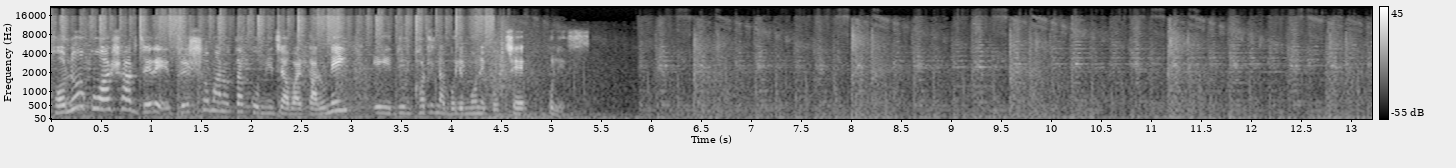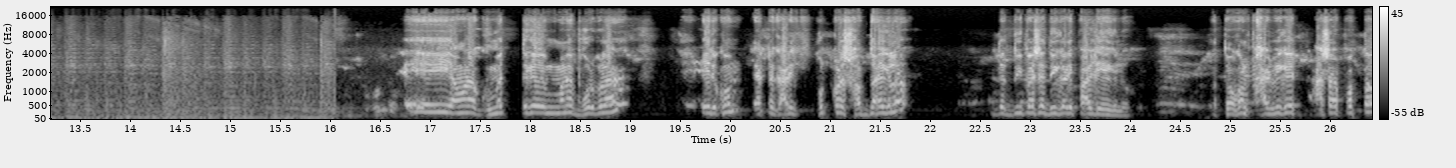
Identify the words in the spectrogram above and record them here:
ঘন কুয়াশার জেরে দৃশ্যমানতা কমে যাওয়ার কারণেই এই দুর্ঘটনা বলে মনে করছে পুলিশ। এই আমরা ঘুমের থেকে মানে ভোরবেলা এরকম একটা গাড়ি ফুট করে শব্দ হয়ে গেল, দুই পাশে দুই গাড়ি পাল্টিয়ে গেল। তখন ফায়ার ব্রিগেড আসার পর তো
